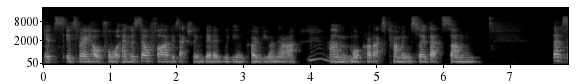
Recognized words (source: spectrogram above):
it's, it's very helpful. And the CELF-5 is actually embedded within Coviu, and there are mm. um, more products coming. So that's um, that's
